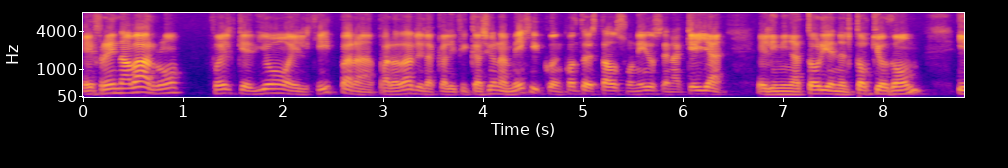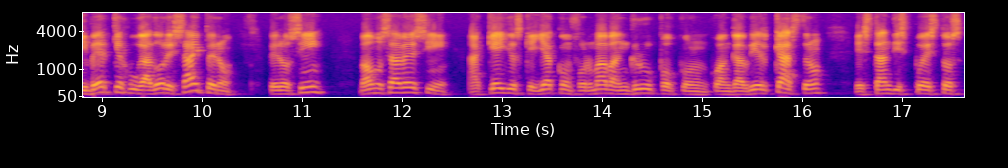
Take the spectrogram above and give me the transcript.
Efraín Navarro fue el que dio el hit para, para darle la calificación a México en contra de Estados Unidos en aquella eliminatoria en el Tokyo Dome y ver qué jugadores hay, pero, pero sí, vamos a ver si aquellos que ya conformaban grupo con Juan Gabriel Castro están dispuestos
